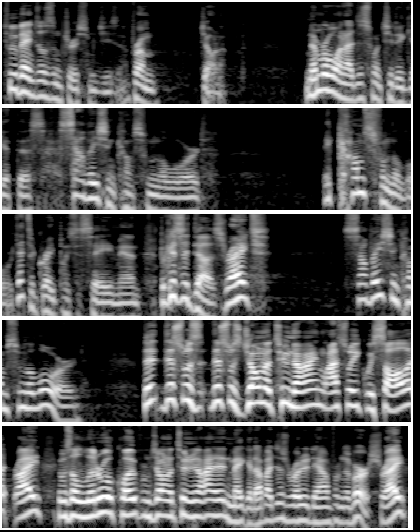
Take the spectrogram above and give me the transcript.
two evangelism truths from Jesus, from Jonah. Number one, I just want you to get this. Salvation comes from the Lord. It comes from the Lord. That's a great place to say amen, because it does, right? Salvation comes from the Lord. This was, this was Jonah 2 9. Last week we saw it, right? It was a literal quote from Jonah 2 9. I didn't make it up, I just wrote it down from the verse, right?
